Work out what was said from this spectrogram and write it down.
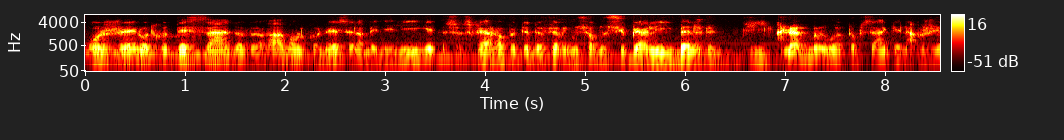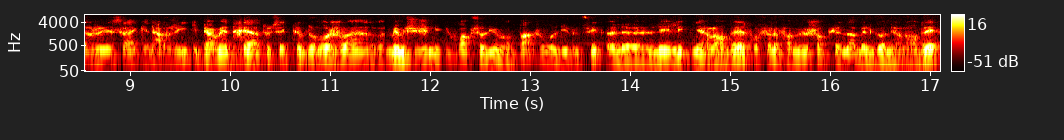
projet, l'autre dessin de Verhaeg, on le connaît, c'est la League. Ce serait alors peut-être de faire une sorte de Super League belge de 10 clubs, ou un top 5 élargi, un G5 élargi, qui permettrait à tous ces clubs de rejoindre, même si je n'y crois absolument pas, je vous le dis tout de suite, l'élite néerlandaise pour faire le fameux championnat belgo-néerlandais,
